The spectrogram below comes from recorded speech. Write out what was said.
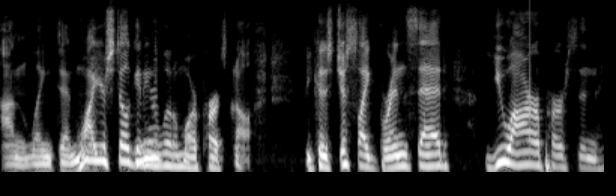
on linkedin while you're still getting a mm-hmm. little more personal because just like brynne said you are a person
